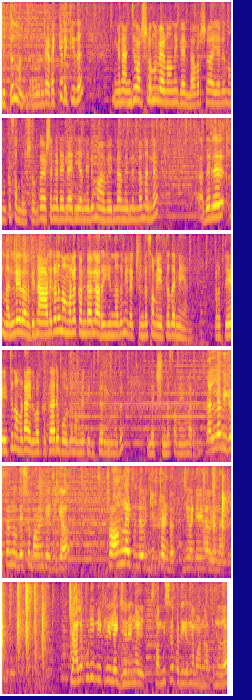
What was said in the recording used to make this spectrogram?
കിട്ടുന്നുണ്ട്. അതുകൊണ്ട് ഇടയ്ക്കിടയ്ക്ക് ഇത് ഇങ്ങനെ അഞ്ച് വർഷമൊന്നും വേണമെന്നില്ല. എല്ലാ വർഷം ആയാലും നമുക്ക് സന്തോഷം. റേഷൻ കടയിൽ അരിയാന്നേലും മാവേലിലാന്നേലും എല്ലാം നല്ല അതൊരു നല്ല ഇതാണ്. പിന്നെ ആളുകൾ നമ്മളെ കണ്ടാൽ അറിയുന്നതും ഇലക്ഷന്റെ സമയത്ത് തന്നെയാണ്. പ്രത്യേകിച്ച് നമ്മുടെ അയൽവക്കക്കാർ പോലും നമ്മളെ തിരിച്ചറിയുന്നത് ഇലക്ഷന്റെ സമയം വരണം നല്ല വികസന നിർദ്ദേശം പറഞ്ഞ ചേച്ചിക്ക് സ്ട്രോങ് ലൈറ്റിന്റെ ഒരു ഗിഫ്റ്റ് ഉണ്ട് ജീവൻ ടി വി നൽകുന്നത്. ചാലക്കുടി മേഖലയിലെ ജനങ്ങൾ സമ്മിശ്ര പ്രതികരണമാണ് നടത്തുന്നത്.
